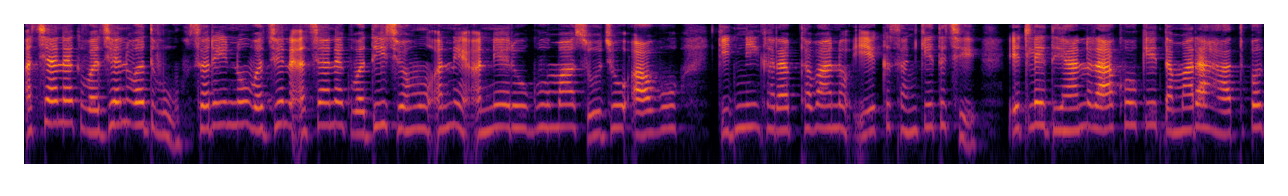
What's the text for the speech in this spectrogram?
અચાનક વજન વધવું, શરીરનું વજન અચાનક વધી જવું અને અન્ય રોગોમાં સોજો આવવો, કિડની ખરાબ થવાનો એક સંકેત છે. એટલે ધ્યાન રાખો કે તમારા હાથ પગ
